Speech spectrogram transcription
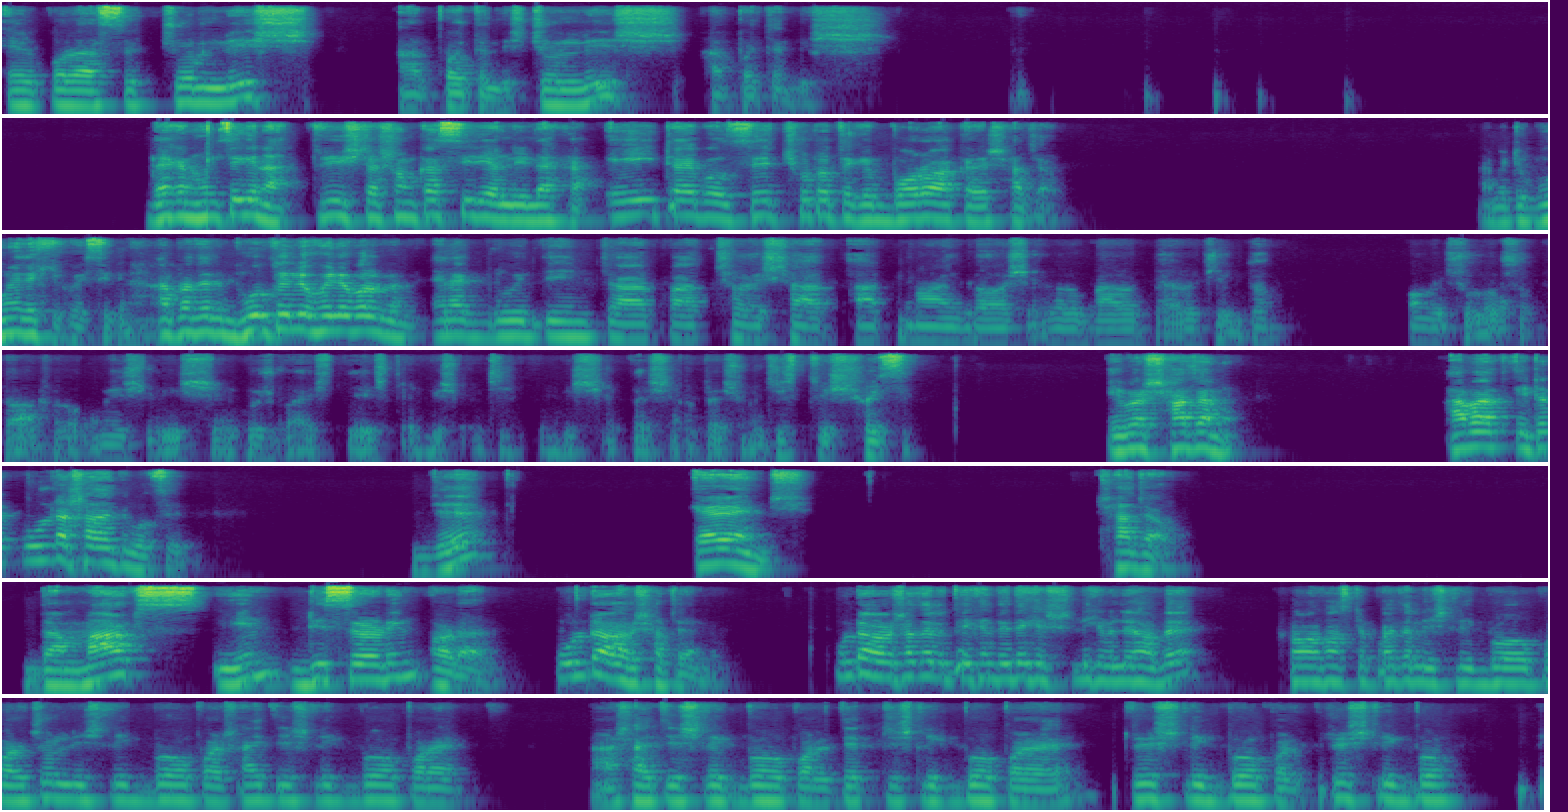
এরপরে আছে চল্লিশ আর পঁয়তাল্লিশ। চল্লিশ আর পঁয়তাল্লিশ। দেখেন, হয়েছে কিনা? ত্রিশটা সংখ্যা সিরিয়ালি লেখা। এইটাই বলছে ছোট থেকে বড় আকারে সাজাও। আমি একটু গুনে দেখি হয়েছে কিনা। আপনাদের ভুল তৈরি হইলে বলবেন। এক, দুই, তিন, চার, পাঁচ, ছয়, সাত, আট, নয়, দশ, এগারো, বারো, তেরো, চোদ্দ। পনেরো ষোলো আঠারো উনিশ বিশ একুশ বাইশ তেইশ চব্বিশ পঁচিশ সাতাশ আঠাশ উনত্রিশ ত্রিশ হয়েছে এবার সাজানো। আবার এটা উল্টা সাজাতে বলছে যে অ্যারেঞ্জ সাজাও। The marks in descending order উল্টা ভাবে সাজানো। উল্টা ভাবে সাজালে তো দেখে লিখে ফেলে হবে। সবার ফার্স্টে পঁয়তাল্লিশ লিখব, পরে চল্লিশ লিখব, পরে সাঁত্রিশ লিখব, পরে সাঁত্রিশ লিখব, পরে তেত্রিশ লিখব, পরে ত্রিশ লিখব, পরে ত্রিশ লিখব।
